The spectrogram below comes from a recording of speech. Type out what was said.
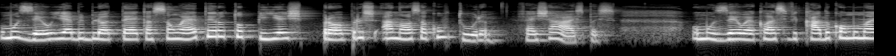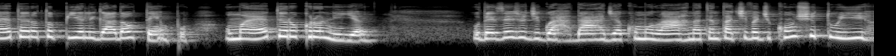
O museu e a biblioteca são heterotopias próprios à nossa cultura. Fecha aspas. O museu é classificado como uma heterotopia ligada ao tempo, uma heterocronia. O desejo de guardar, de acumular, na tentativa de constituir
